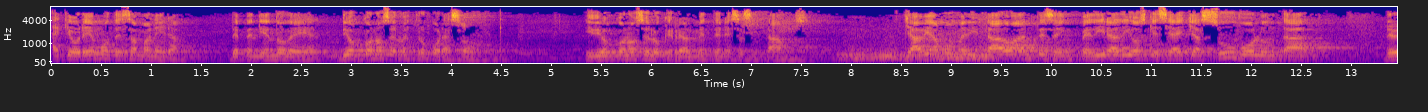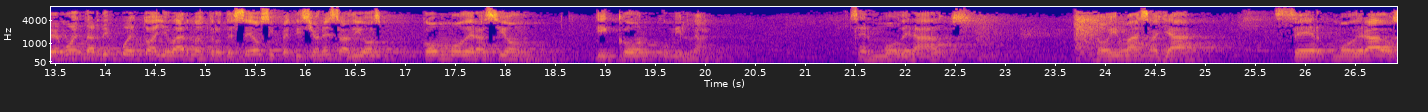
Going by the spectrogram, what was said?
a que oremos de esa manera, dependiendo de Él. Dios conoce nuestro corazón y Dios conoce lo que realmente necesitamos. Ya habíamos meditado antes en pedir a Dios que sea hecha su voluntad. Debemos estar dispuestos a llevar nuestros deseos y peticiones a Dios con moderación y con humildad. Ser moderados, no ir más allá, ser moderados.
